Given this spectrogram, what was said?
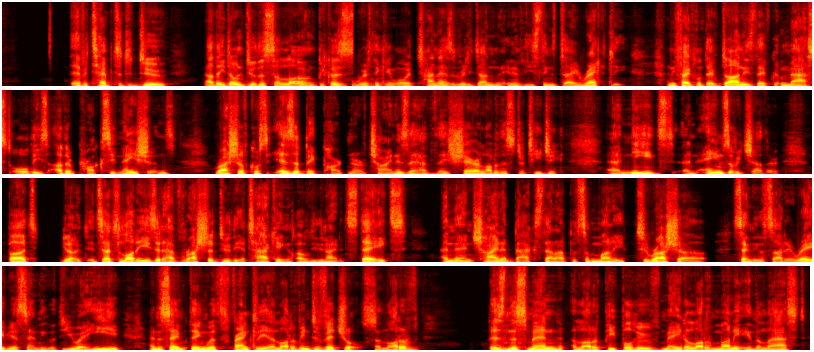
they've attempted to do now, they don't do this alone because we're thinking, well, China hasn't really done any of these things directly. And in fact, what they've done is they've amassed all these other proxy nations. Russia, of course, is a big partner of China's. They have they share a lot of the strategic uh, needs and aims of each other. But you know, it's, it's a lot easier to have Russia do the attacking of the United States, and then China backs that up with some money to Russia. Same thing with Saudi Arabia, same thing with UAE, and the same thing with, frankly, a lot of individuals. A lot of businessmen, a lot of people who've made a lot of money in the last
